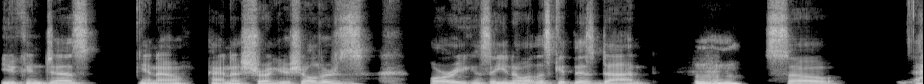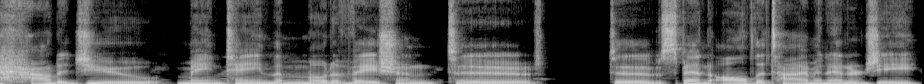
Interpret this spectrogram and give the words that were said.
you can just, you know, kind of shrug your shoulders, or you can say, you know what, let's get this done. Mm-hmm. So, how did you maintain the motivation to to spend all the time and energy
